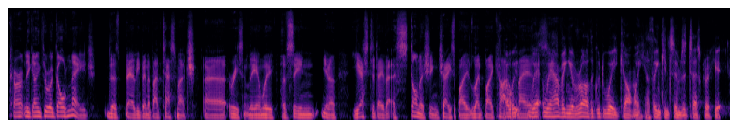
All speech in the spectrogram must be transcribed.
currently going through a golden age. There's barely been a bad Test match uh, recently, and we have seen, you know, yesterday that astonishing chase by led by Kyle oh, we, We're, we're, having a rather good week, aren't we? I think in terms of Test cricket,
